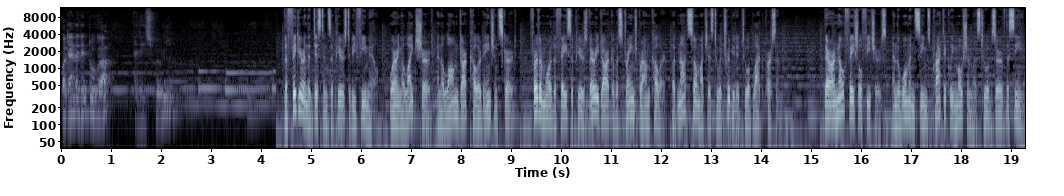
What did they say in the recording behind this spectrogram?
hvordan er den dukket op? Er det et spøgelse? The figure in the distance appears to be female, wearing a light shirt and a long dark-colored ancient skirt, furthermore the face appears very dark of a strange brown color but not so much as to attribute it to a black person. There are no facial features, and the woman seems practically motionless to observe the scene.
